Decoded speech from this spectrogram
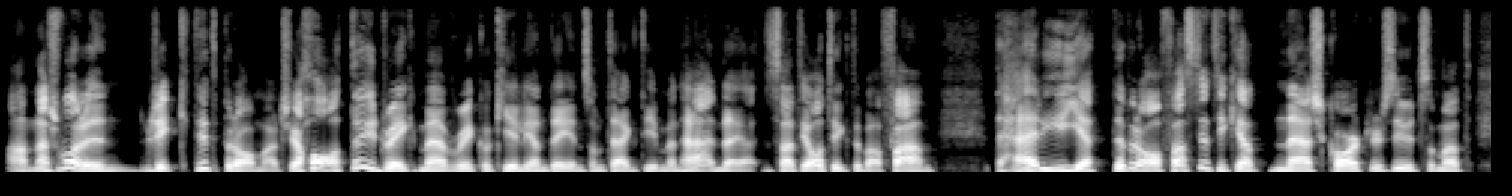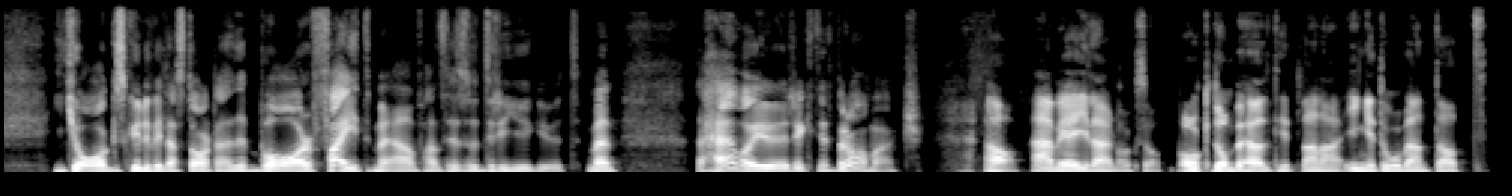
annars var det en riktigt bra match. Jag hatar ju Drake Maverick och Killian Dane som tag team, men här, så att jag tyckte bara fan, det här är ju jättebra. Fast jag tycker att Nash Carter ser ut som att jag skulle vilja starta en barfight med honom, för han ser så dryg ut. Men det här var ju en riktigt bra match. Ja, men jag gillar den också. Och de behöll titlarna, inget oväntat.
